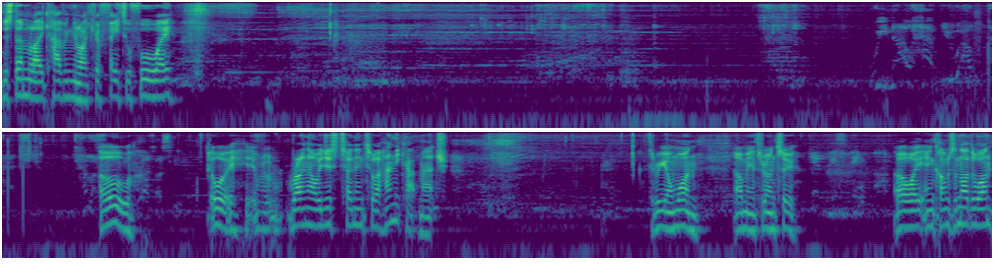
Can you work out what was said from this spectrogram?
Just them like having like a fatal four way. Oh. Oh, right now we just turned into a handicap match. Three on one. I mean, three on two. Oh, wait, in comes another one.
